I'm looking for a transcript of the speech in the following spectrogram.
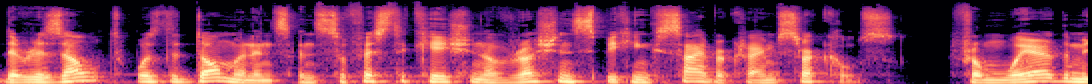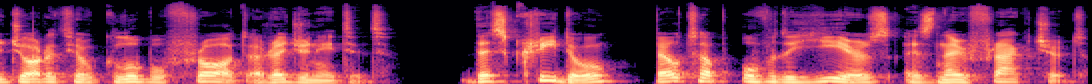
The result was the dominance and sophistication of Russian speaking cybercrime circles, from where the majority of global fraud originated. This credo, built up over the years, is now fractured.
